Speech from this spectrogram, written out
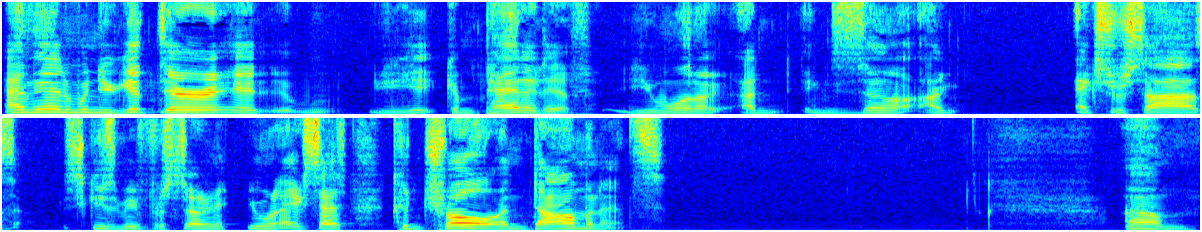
And then when you get there, it, you get competitive. You want to exercise, excuse me for starting, you want to exercise control and dominance. Um,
